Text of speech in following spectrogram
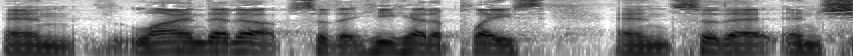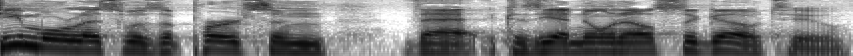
and lined that up so that he had a place and so that and she more or less was a person that because he had no one else to go to.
